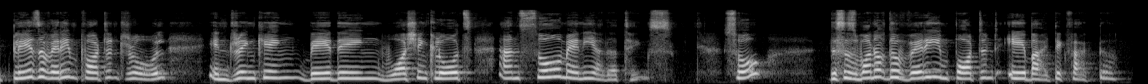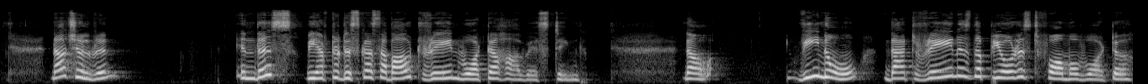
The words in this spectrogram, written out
it plays a very important role in drinking bathing washing clothes and so many other things so this is one of the very important abiotic factor. Now children in this we have to discuss about rainwater harvesting. Now we know that rain is the purest form of water.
